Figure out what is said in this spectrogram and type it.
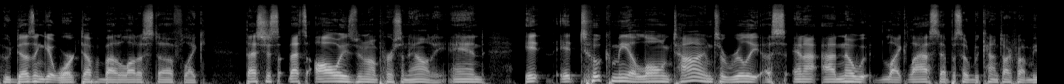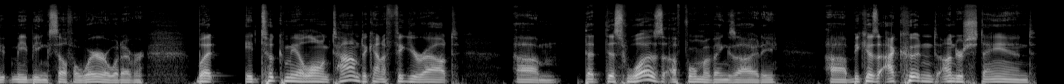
who doesn't get worked up about a lot of stuff. Like that's just that's always been my personality. And it it took me a long time to really and i, I know like last episode we kind of talked about me, me being self-aware or whatever but it took me a long time to kind of figure out um, that this was a form of anxiety uh, because I couldn't understand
